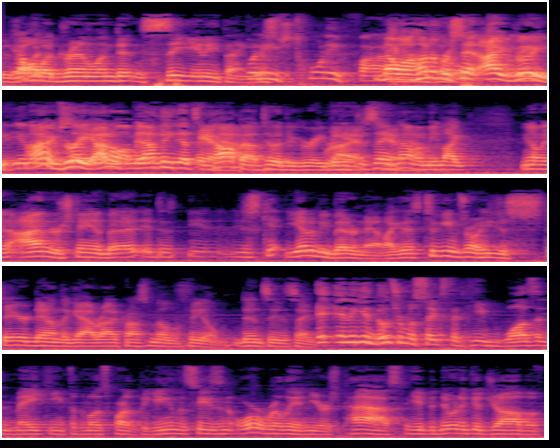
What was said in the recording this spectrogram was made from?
was Yeah, all but- adrenaline, didn't see anything. But Just- he's 25. no, years hundred percent. I agree. mean, you know I agree. saying? I don't. I mean, I think that's a cop out to a degree, but Right, at the same can't time, I mean, like you know, I mean, I understand, but it just you just can't, you got to be better now. that. Like that's two games in a row. He just stared down the guy right across the middle of the field. Didn't see the same. And and again, those are mistakes that he wasn't making for the most part at the beginning of the season or really in years past. He'd been doing a good job of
